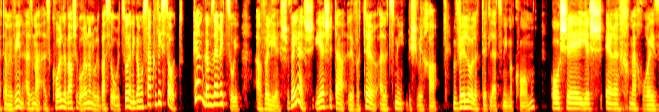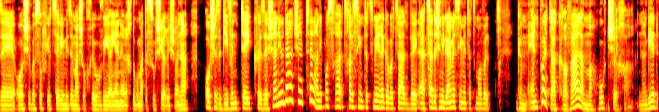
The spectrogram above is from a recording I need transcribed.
אתה מבין? אז מה, אז כל דבר שגורם לנו לבאסה הוא ריצוי, אני גם עושה כביסות. כן, גם זה ריצוי. אבל יש ויש. יש את הלוותר על עצמי בשבילך, ולא לתת לעצמי מקום, או שיש ערך מאחורי זה, או שבסוף יוצא לי מזה משהו חיובי, עיין ערך דוגמת הסושי הראשונה, או שזה give and take כזה, שאני יודעת שבסדר, אני פה צריכה, לשים את עצמי רגע בצד, והצד השני גם ישים את עצמו, אבל גם אין פה את ההקרבה על המהות שלך. נגיד,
